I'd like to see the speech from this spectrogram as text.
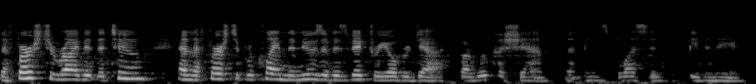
the first to arrive at the tomb, and the first to proclaim the news of his victory over death. Baruch Hashem. That means blessed be the name.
